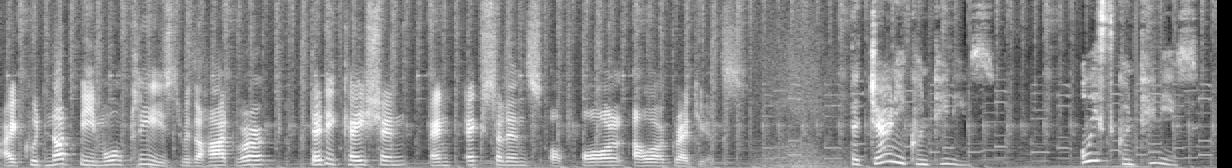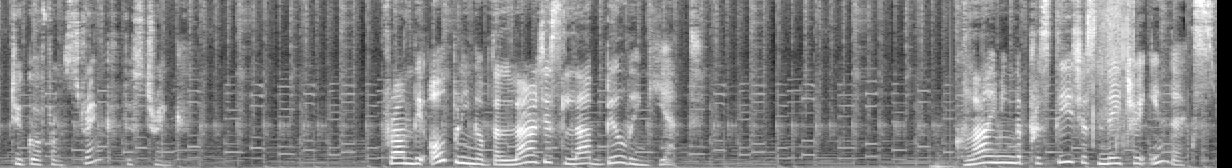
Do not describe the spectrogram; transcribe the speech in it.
I could not be more pleased with the hard work, dedication and excellence of all our graduates. The journey continues. OIST continues to go from strength to strength. From the opening of the largest lab building yet, climbing the prestigious Nature Index,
